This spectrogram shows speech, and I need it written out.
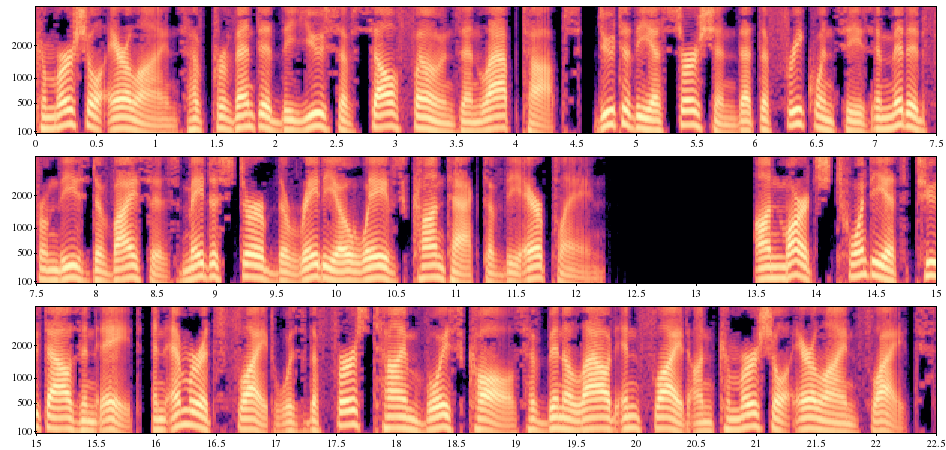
commercial airlines have prevented the use of cell phones and laptops, due to the assertion that the frequencies emitted from these devices may disturb the radio waves contact of the airplane. On March 20, 2008, an Emirates flight was the first time voice calls have been allowed in flight on commercial airline flights.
